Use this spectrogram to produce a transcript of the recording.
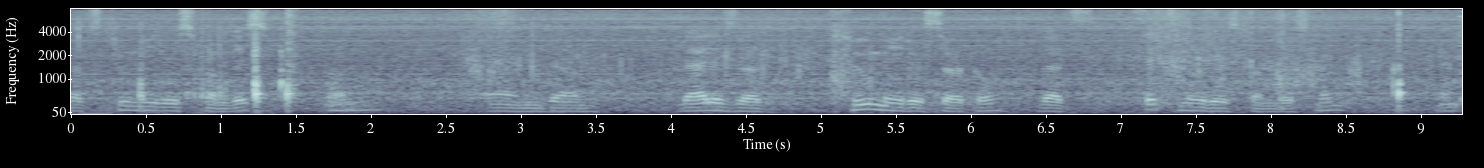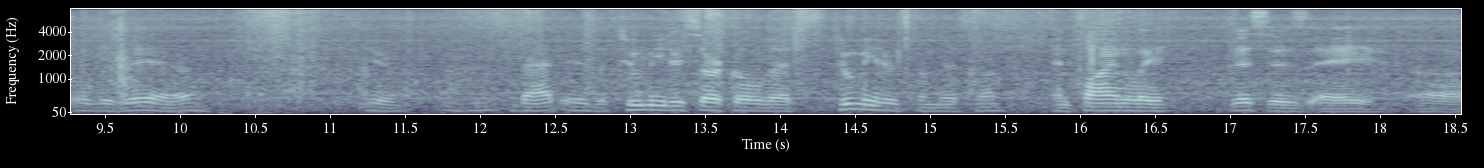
That's two meters from this one, and um, that is a two meter circle that's six meters from this one. And over there here that is a two meter circle that's two meters from this one. And finally this is a uh,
